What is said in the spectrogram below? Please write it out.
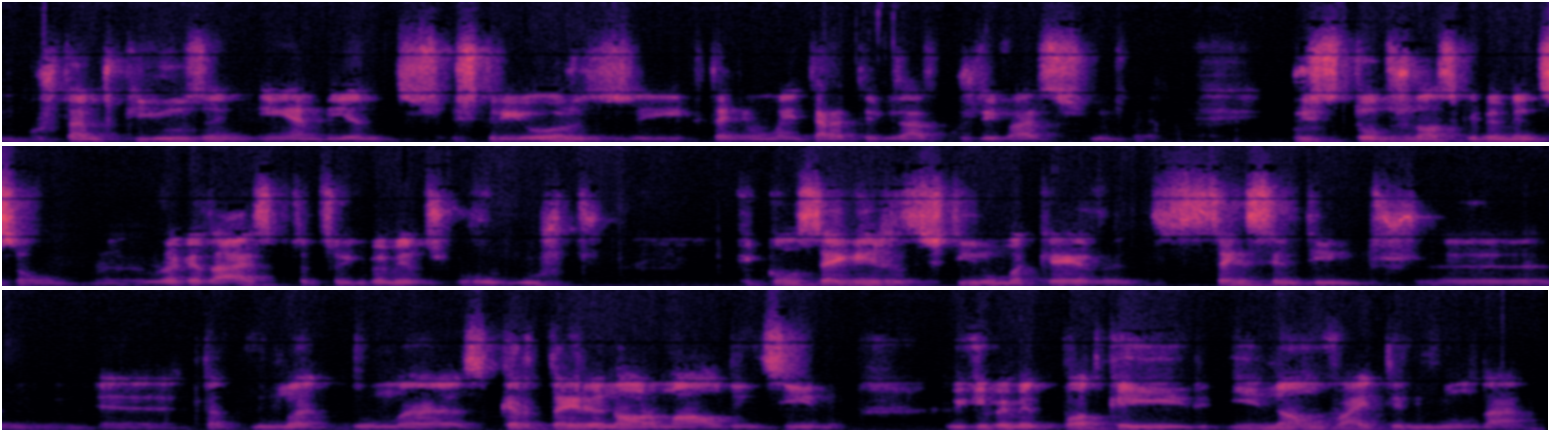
gostamos que usem em ambientes exteriores e que tenham uma interatividade com os devices muito grande. Por isso, todos os nossos equipamentos são ruggedized, portanto, são equipamentos robustos, que conseguem resistir uma queda de 100 centímetros, uh, uh, portanto, numa, de uma carteira normal de ensino, o equipamento pode cair e não vai ter nenhum dano.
